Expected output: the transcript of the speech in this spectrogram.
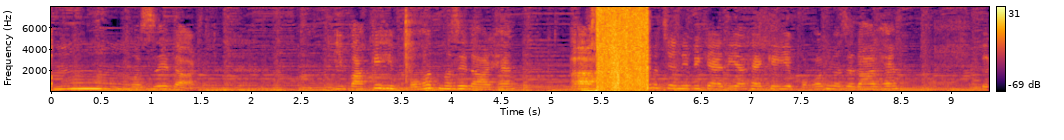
हम्म, मज़ेदार। ये वाकई ही बहुत मज़ेदार है। बच्चे ने भी कह दिया है कि ये बहुत मज़ेदार है। तो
